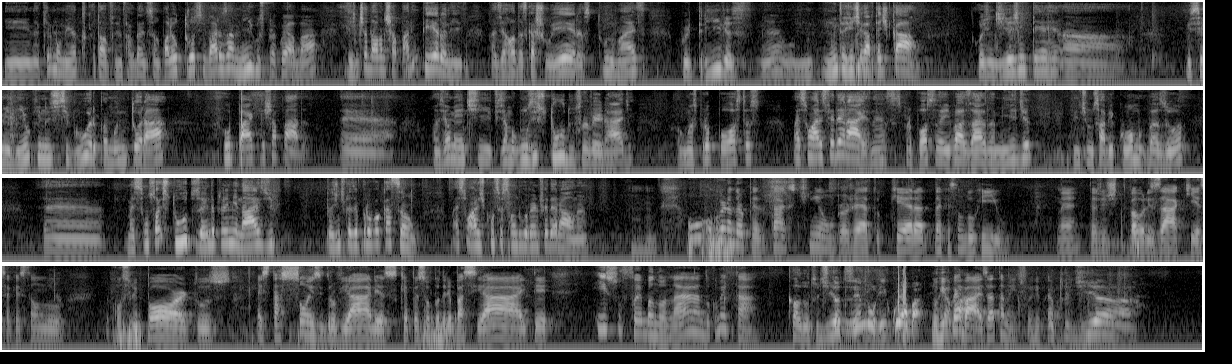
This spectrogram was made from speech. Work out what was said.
e naquele momento que eu estava fazendo faculdade em São Paulo, eu trouxe vários amigos para Cuiabá, e a gente andava no Chapada inteiro ali fazia rodas cachoeiras, tudo mais, por trilhas, né? Muita gente chegava até de carro. Hoje em dia a gente tem a, o ICMBio que nos segura para monitorar o Parque da Chapada. É, nós realmente fizemos alguns estudos, na verdade, algumas propostas, mas são áreas federais, né? Essas propostas aí vazaram na mídia, a gente não sabe como vazou, é, mas são só estudos ainda preliminares para a gente fazer provocação mas são áreas de concessão do governo federal, né? Uhum. O, o, governador Pedro Tax tinha um projeto que era da questão do rio, né? Da gente valorizar aqui essa questão do construir portos, estações hidroviárias que a pessoa poderia passear e ter. Isso foi abandonado? Como é que está? Claudio, outro dia. Está dizendo no Rio Cuiabá. No Rio Cuiabá, Cuiabá exatamente. No Rio Cuiabá. Outro dia,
